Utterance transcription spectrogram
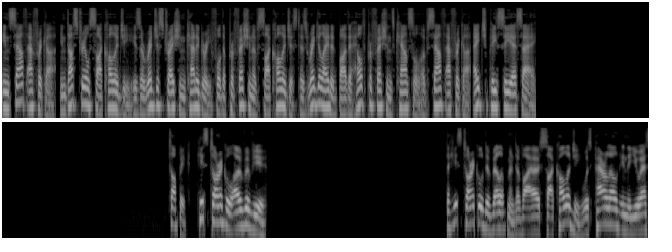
In South Africa, industrial psychology is a registration category for the profession of psychologist as regulated by the Health Professions Council of South Africa HPCSA. Topic: Historical overview. The historical development of IO psychology was paralleled in the US,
